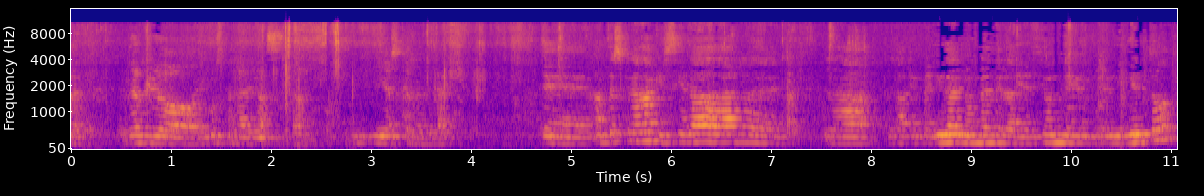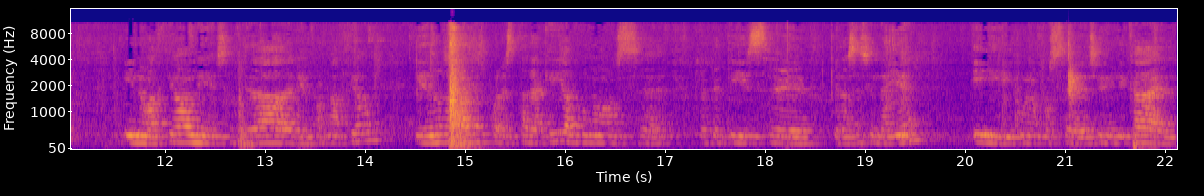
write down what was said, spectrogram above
eh, berriro ikusten ari naz, eta ni eskerren dira. Eh, antes que nada quisiera dar eh, la, la bienvenida en nombre de la Dirección de Emprendimiento, Innovación y Sociedad de la Información y de las gracias por estar aquí. Algunos eh, repetís eh, de la sesión de ayer y bueno, pues eh, indica el,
